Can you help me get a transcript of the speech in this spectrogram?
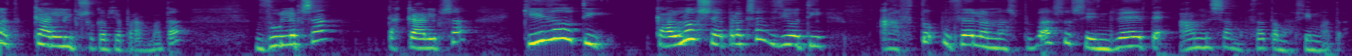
να καλύψω κάποια πράγματα, δούλεψα, τα κάλυψα και είδα ότι καλώς έπραξα διότι αυτό που θέλω να σπουδάσω συνδέεται άμεσα με αυτά τα μαθήματα.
